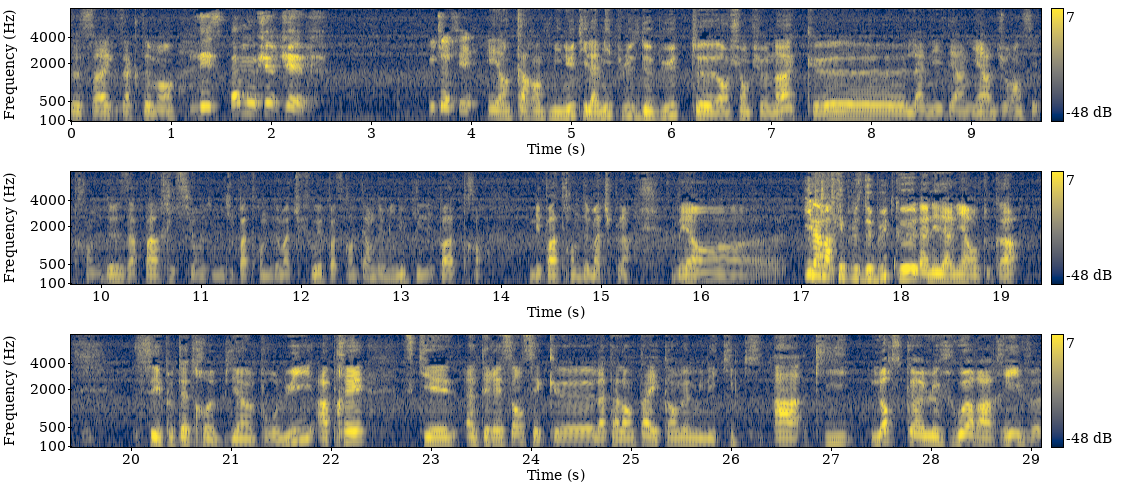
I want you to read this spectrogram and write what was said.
C'est ça, exactement. N'est-ce pas, mon cher Jeff Tout à fait. Et en 40 minutes, il a mis plus de buts euh, en championnat que l'année dernière durant ses 32 apparitions. Je ne dis pas 32 matchs joués parce qu'en termes de minutes, il n'est pas 30 Il n'est pas à 32 matchs pleins. Mais il a marqué plus de buts que l'année dernière en tout cas. C'est peut-être bien pour lui. Après, ce qui est intéressant, c'est que l'Atalanta est quand même une équipe qui a, qui, lorsque le joueur arrive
